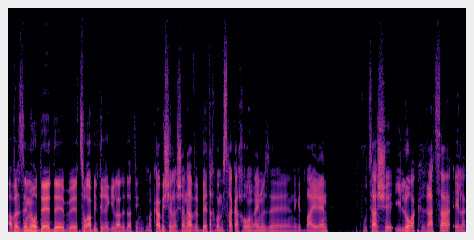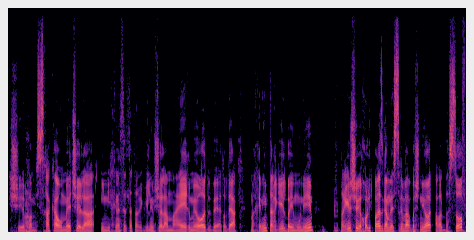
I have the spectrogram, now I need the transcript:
אבל זה מעודד אה, בצורה בלתי רגילה לדעתי. מכבי של השנה, ובטח במשחק האחרון ראינו את זה נגד ביירן, היא קבוצה שהיא לא רק רצה, אלא שבמשחק העומד שלה, היא נכנסת לתרגילים שלה מהר מאוד, ואתה יודע, מכינים תרגיל באימונים, תרגיל שיכול להתפרס גם ל-24 שניות, אבל בסוף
